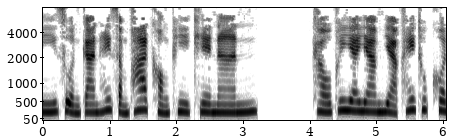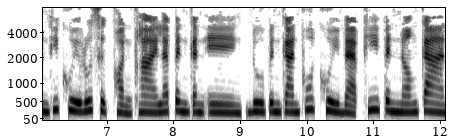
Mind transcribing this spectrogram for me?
นี้ส่วนการให้สัมภาษณ์ของพีเคนั้นเขาพยายามอยากให้ทุกคนที่คุยรู้สึกผ่อนคลายและเป็นกันเอง ดูเป็นการพูดคุยแบบพี่เป็นน้องกัน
